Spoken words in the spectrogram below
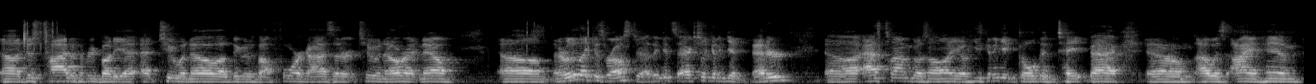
uh, just tied with everybody at, at two and zero. Oh. I think there's about four guys that are at two and zero oh right now. Um, I really like his roster. I think it's actually going to get better uh, as time goes on. You know, he's going to get Golden Tate back. Um, I was eyeing him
